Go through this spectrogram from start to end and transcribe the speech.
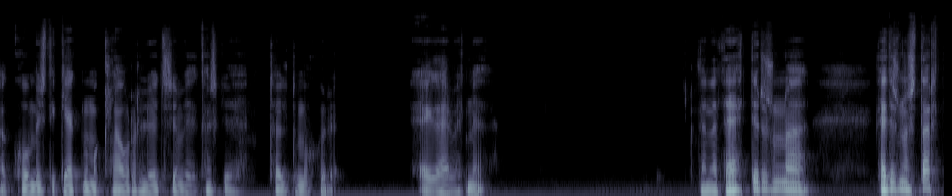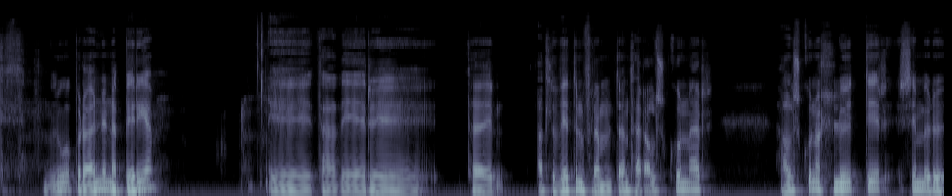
að komist í gegnum og klára hlut sem við kannski töldum okkur eiga erfitt með. Þannig að þetta eru svona þetta er svona startið. Nú er bara önnin að byrja. E, það er e, það er allur vetunum framöndan það er alls konar alls konar hlutir sem, eru,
